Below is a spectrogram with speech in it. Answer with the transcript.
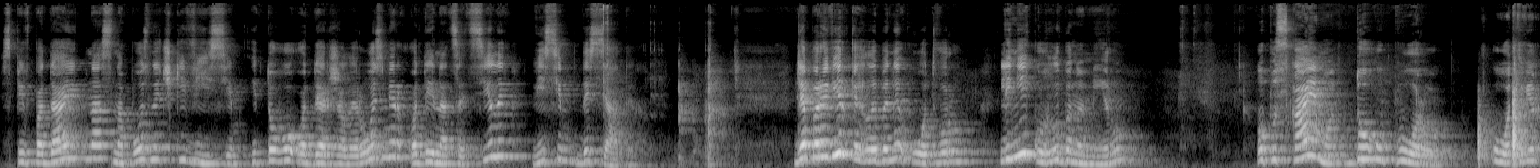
Співпадають нас на позначці 8, і того одержали розмір 11,8. Для перевірки глибини отвору лінійку глибиноміру опускаємо до упору отвір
